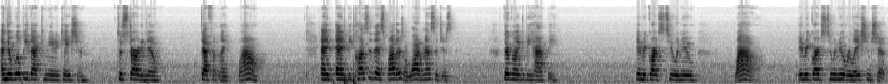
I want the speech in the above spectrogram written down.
And there will be that communication to start anew. Definitely. Wow. And, and because of this, wow, there's a lot of messages. They're going to be happy in regards to a new, wow, in regards to a new relationship.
